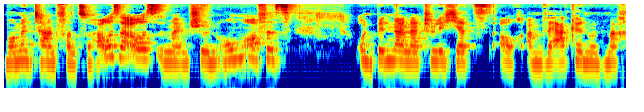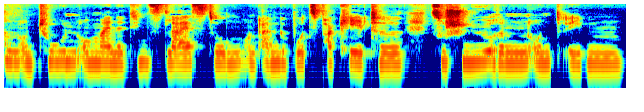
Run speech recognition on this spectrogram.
Momentan von zu Hause aus in meinem schönen Homeoffice und bin dann natürlich jetzt auch am Werkeln und Machen und Tun, um meine Dienstleistungen und Angebotspakete zu schnüren und eben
